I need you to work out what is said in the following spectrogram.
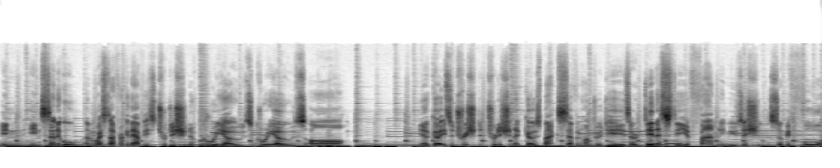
in in Senegal and West Africa, they have this tradition of griots. Griots are you know, it's a tradition that goes back 700 years. They're a dynasty of family musicians. So before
